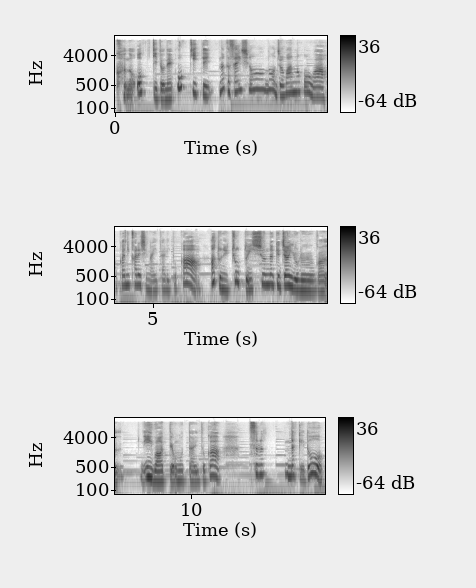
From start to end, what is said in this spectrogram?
このオッキーとね、オッキーって、なんか最初の序盤の方は他に彼氏がいたりとか、あとね、ちょっと一瞬だけジャンヨルがいいわって思ったりとかするんだけど、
